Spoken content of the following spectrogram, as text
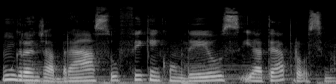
Um grande abraço, fiquem com Deus e até a próxima.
